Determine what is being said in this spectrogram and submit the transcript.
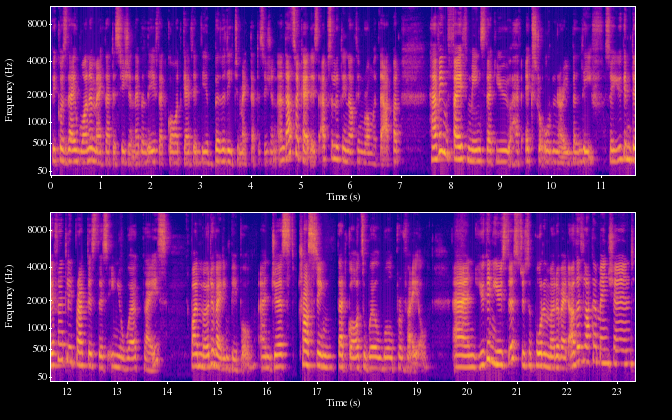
because they want to make that decision. They believe that God gave them the ability to make that decision. And that's okay. There's absolutely nothing wrong with that. But having faith means that you have extraordinary belief. So you can definitely practice this in your workplace by motivating people and just trusting that God's will will prevail. And you can use this to support and motivate others, like I mentioned.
